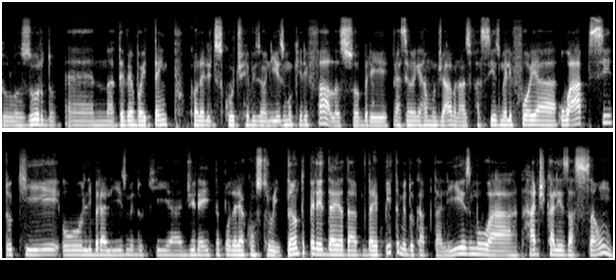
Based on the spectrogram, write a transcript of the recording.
do Losurdo é, na TV Boitempo, quando ele discute revisionismo, que ele fala sobre a Segunda Guerra Mundial, o nazifascismo, ele foi a, o ápice do que o liberalismo e do que a direita poderia construir. Tanto pela ideia da, da epítome do capitalismo, a radicalização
